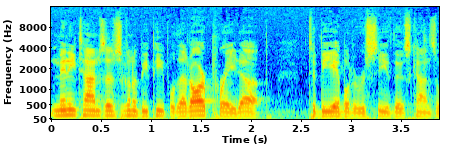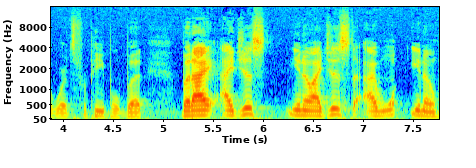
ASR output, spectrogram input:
many times there's going to be people that are prayed up to be able to receive those kinds of words for people, but but I, I just, you know, I just, I want, you know,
